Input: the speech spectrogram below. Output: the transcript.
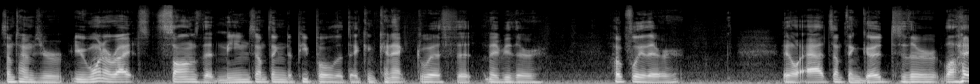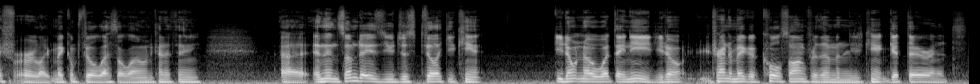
sometimes you're you want to write songs that mean something to people that they can connect with that maybe they're hopefully they're it'll add something good to their life or like make them feel less alone kind of thing. Uh, and then some days you just feel like you can't you don't know what they need. You don't you're trying to make a cool song for them and you can't get there and it's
